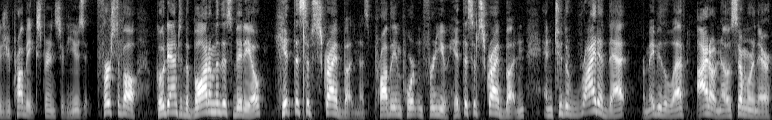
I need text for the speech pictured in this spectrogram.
because you probably experienced if you use it. First of all, go down to the bottom of this video, hit the subscribe button. That's probably important for you. Hit the subscribe button, and to the right of that, or maybe the left, I don't know, somewhere in there,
